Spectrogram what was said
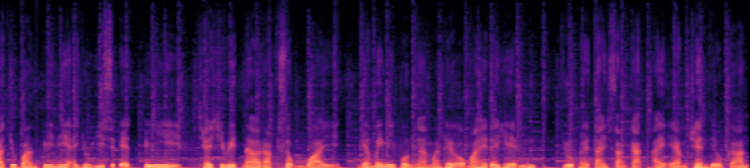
ปัจจุบันปีนี้อายุ 21 ปี ใช้ชีวิตน่ารักสมวัย ยังไม่มีผลงานบันเทิงออกมาให้ได้เห็น อยู่ภายใต้สังกัด i am เช่นเดียวกัน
